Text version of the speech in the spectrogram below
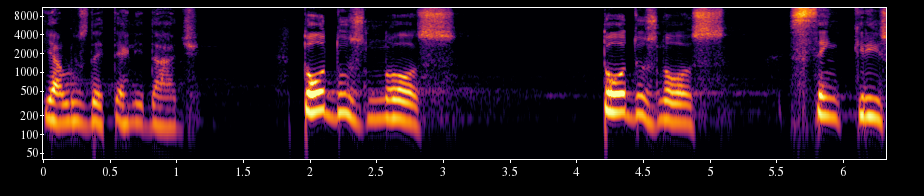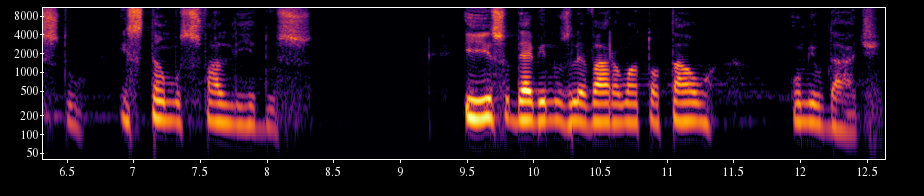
e à luz da eternidade. Todos nós, todos nós, sem Cristo, estamos falidos. E isso deve nos levar a uma total humildade.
